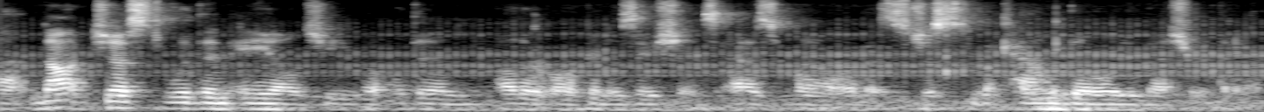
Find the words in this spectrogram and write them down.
uh, not just within ALG, but within other organizations as well. And it's just an accountability measure there.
